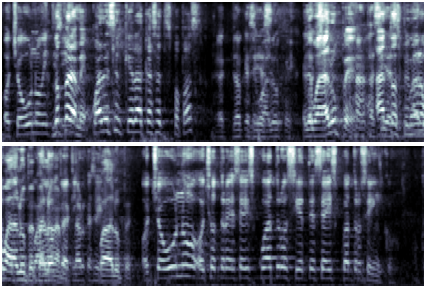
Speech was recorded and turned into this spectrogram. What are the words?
8125. No, espérame. ¿Cuál es el que era casa de tus papás? Eh, Claro que sí. De es. Guadalupe. El de Guadalupe. Así ah, es, entonces primero Guadalupe, Guadalupe, perdóname. claro que sí. Guadalupe. 81-8364-7645. ¿Ok?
